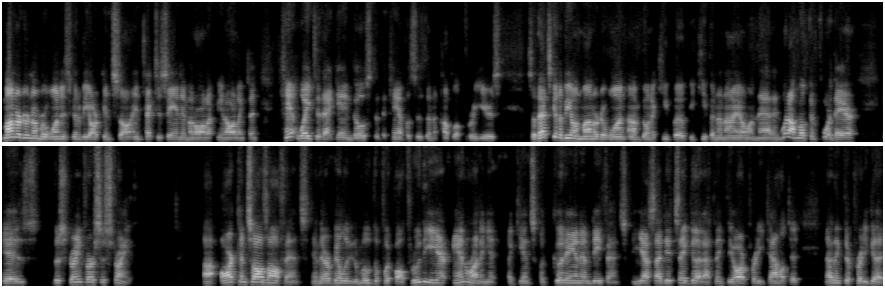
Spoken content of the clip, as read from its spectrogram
monitor number one is going to be Arkansas and Texas A&M in Arlington. Can't wait till that game goes to the campuses in a couple of three years. So that's going to be on monitor one. I'm going to keep a, be keeping an eye on that. And what I'm looking for there is the strength versus strength. Uh, Arkansas's offense and their ability to move the football through the air and running it against a good A&M defense. And yes, I did say good. I think they are pretty talented, I think they're pretty good.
